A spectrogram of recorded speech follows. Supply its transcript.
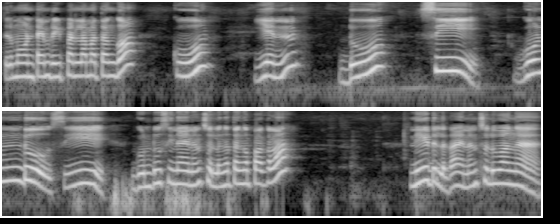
திரும்ப ஒன் டைம் ரீட் பண்ணலாமா தங்கம்? கு என் டு சி. குண்டு சி. குண்டூசினா என்னன்னு சொல்லுங்க தங்க பார்க்கலாம். நீடில் தான் என்னன்னு சொல்லுவாங்க.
